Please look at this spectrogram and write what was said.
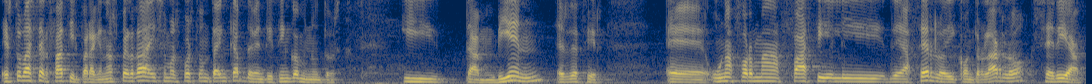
Esto va a ser fácil, para que no os perdáis, hemos puesto un time cap de 25 minutos. Y también, es decir, eh, una forma fácil de hacerlo y controlarlo sería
